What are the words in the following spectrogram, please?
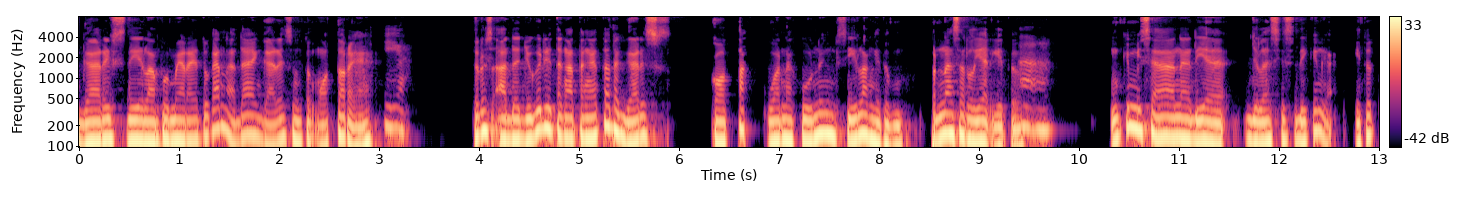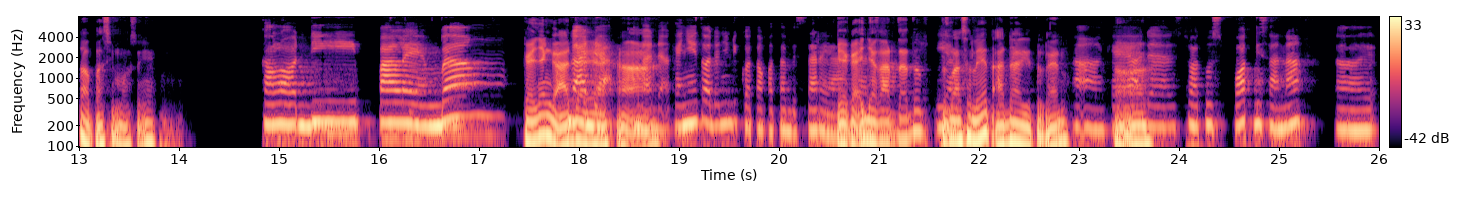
garis di lampu merah itu kan ada yang garis untuk motor ya. Iya. Terus ada juga di tengah-tengah itu ada garis kotak warna kuning silang gitu. Pernah saya lihat gitu. Ah, ah. Mungkin bisa Nadia jelasin sedikit nggak? Itu tuh apa sih maksudnya? Kalau di Palembang Kayaknya nggak ada nggak ada, ya. nggak ada. Kayaknya itu adanya di kota-kota besar ya. Ya kayak Jakarta tuh Iya. pernah saya lihat ada gitu kan. Ah, ah, kayak ada suatu spot di sana eh,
